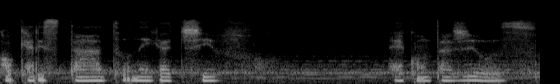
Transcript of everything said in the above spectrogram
Qualquer estado negativo é contagioso.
